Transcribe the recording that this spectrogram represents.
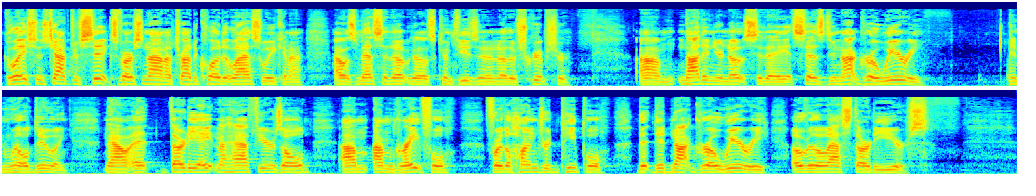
Galatians chapter 6, verse 9. I tried to quote it last week and I, I was messing it up because I was confusing another scripture. Um, not in your notes today. It says, Do not grow weary in well doing. Now, at 38 and a half years old, I'm, I'm grateful for the hundred people that did not grow weary over the last 30 years.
